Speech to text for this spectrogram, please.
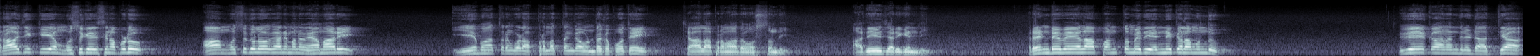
రాజకీయ ముసుగేసినప్పుడు ఆ ముసుగులో కానీ మనం ఏమారి ఏమాత్రం కూడా అప్రమత్తంగా ఉండకపోతే చాలా ప్రమాదం వస్తుంది. అదే జరిగింది. రెండు వేల పంతొమ్మిది ఎన్నికల ముందు వివేకానందరెడ్డి హత్య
